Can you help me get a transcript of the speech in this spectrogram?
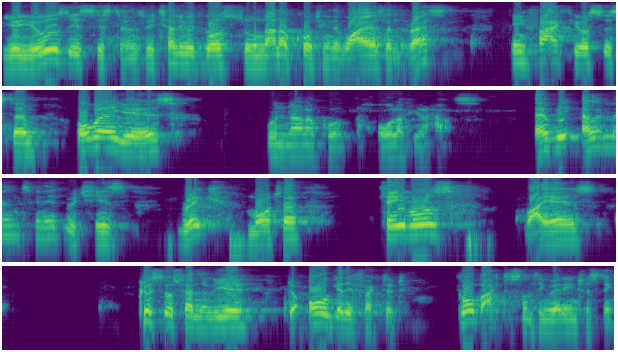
you use these systems, we tell you it goes through nano coating the wires and the rest. In fact, your system over years will nano coat the whole of your house. Every element in it, which is brick, mortar, cables, wires, crystal chandelier, they all get affected. Go back to something very interesting.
